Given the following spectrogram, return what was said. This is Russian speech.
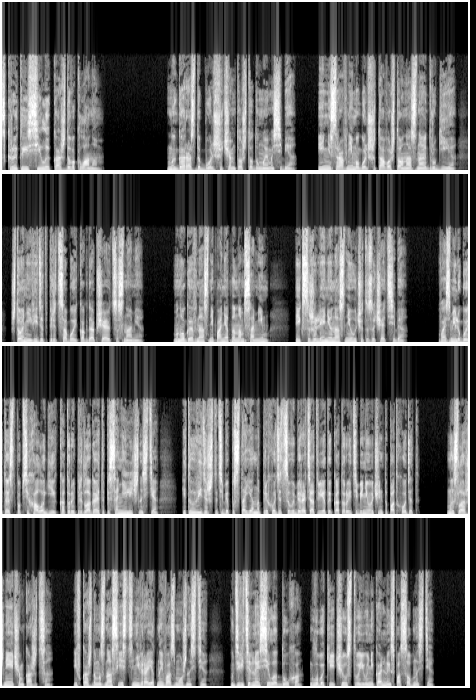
Скрытые силы каждого клана. Мы гораздо больше, чем то, что думаем о себе. И несравнимо больше того, что о нас знают другие, что они видят перед собой, когда общаются с нами. Многое в нас непонятно нам самим, и, к сожалению, нас не учат изучать себя. Возьми любой тест по психологии, который предлагает описание личности, и ты увидишь, что тебе постоянно приходится выбирать ответы, которые тебе не очень-то подходят. Мы сложнее, чем кажется. И в каждом из нас есть невероятные возможности, удивительная сила духа, глубокие чувства и уникальные способности.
